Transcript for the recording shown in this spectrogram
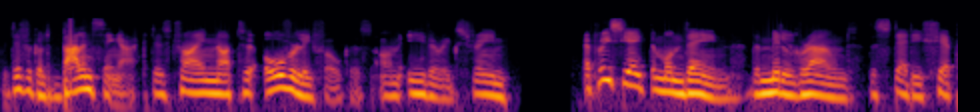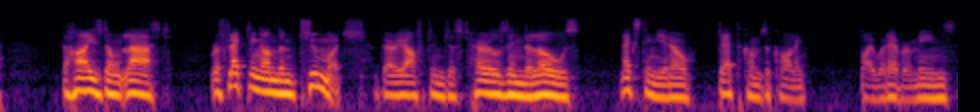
The difficult balancing act is trying not to overly focus on either extreme. Appreciate the mundane, the middle ground, the steady ship. The highs don't last. Reflecting on them too much very often just hurls in the lows. Next thing you know, death comes a calling, by whatever means.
